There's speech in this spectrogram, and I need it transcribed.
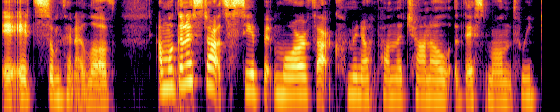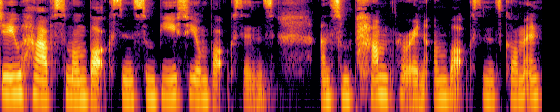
It's something I love. And we're going to start to see a bit more of that coming up on the channel this month. We do have some unboxings, some beauty unboxings and some pampering unboxings coming.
